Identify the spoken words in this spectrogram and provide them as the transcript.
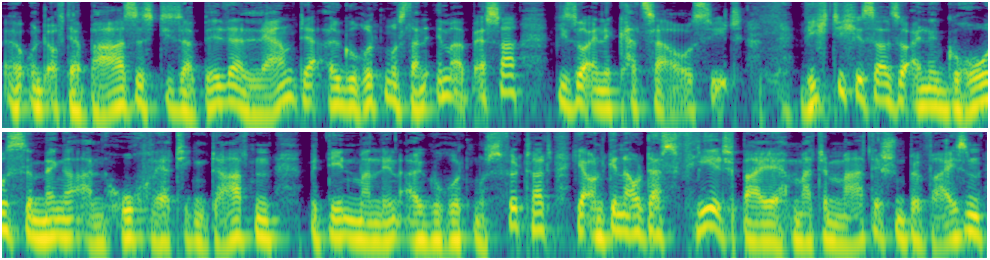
Äh, und auf der Basis dieser Bilder lernt der Algorithmus dann immer besser, wie so eine Katze aussieht. Wichtig ist also eine große Menge an hochwertigen Daten, mit denen man den Algorithmus füttert. Ja, und genau das fehlt bei mathematischen Beweisen.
